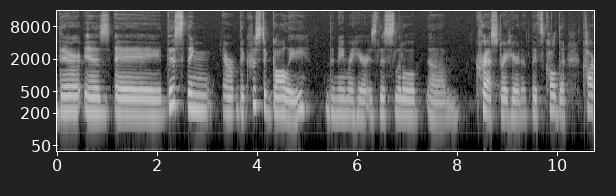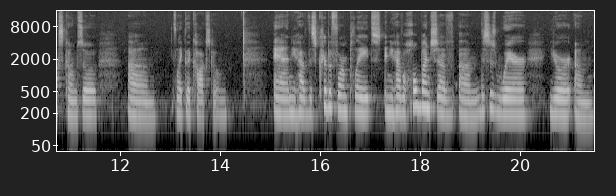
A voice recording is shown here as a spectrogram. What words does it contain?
there is a, this thing or the crista galli, the name right here, is this little um, crest right here, and it's called the coxcomb. So um, it's like the coxcomb. And you have this cribriform plate, and you have a whole bunch of, um, this is where your um,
